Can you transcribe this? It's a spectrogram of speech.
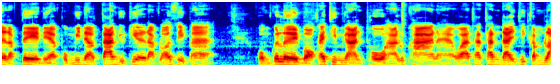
ระดับเดย์เนี่ยผมมีแนวต้านอยู่ที่ระดับ 145 ผมก็เลยบอกให้ทีมงานโทรหาลูกค้านะฮะว่าถ้าท่านใดที่กำไร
